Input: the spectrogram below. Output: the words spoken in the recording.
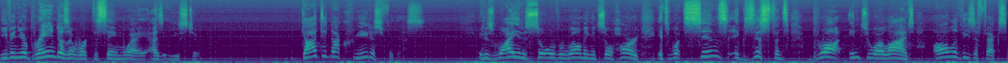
even your brain doesn't work the same way as it used to. God did not create us for this. It is why it is so overwhelming and so hard. It's what sin's existence brought into our lives. All of these effects,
